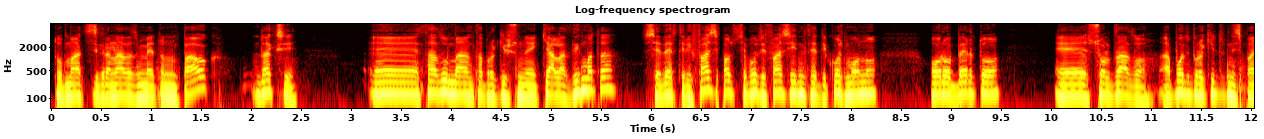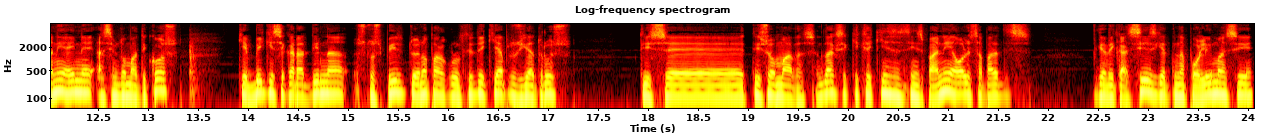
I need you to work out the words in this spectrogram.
το μάτς της Γρανάδας με τον Πάοκ. Εντάξει. Ε, θα δούμε αν θα προκύψουν και άλλα δείγματα σε δεύτερη φάση. Πάντως σε πρώτη φάση είναι θετικός μόνο ο Ρομπέρτο ε, Σολδάδο. Από ό,τι προκύπτει στην Ισπανία είναι ασυμπτωματικός και μπήκε σε καραντίνα στο σπίτι του ενώ παρακολουθείται και από τους γιατρούς της, ε, της ομάδας. Εντάξει, και ξεκίνησαν στην Ισπανία όλες τις απαραίτητες διαδικασίες για την απολύμαση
